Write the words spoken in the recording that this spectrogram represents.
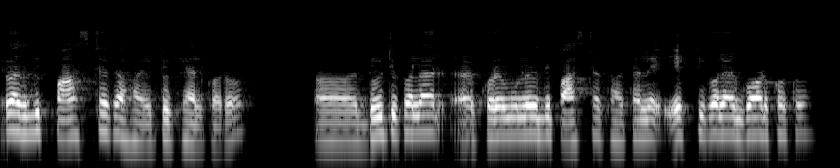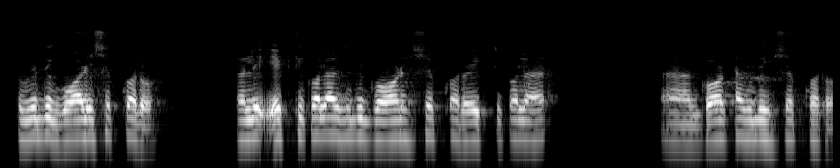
এবার যদি পাঁচ টাকা হয়, একটু খেয়াল করো দুইটি কলার ক্রয় মূল্য যদি পাঁচ টাকা হয়, তাহলে একটি কলার গড় কত? তুমি যদি গড় হিসেব করো, তাহলে একটি কলার যদি গড় হিসেব করো, একটি কলার গড়টা যদি হিসেব করো,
